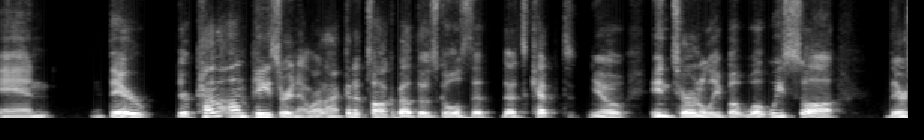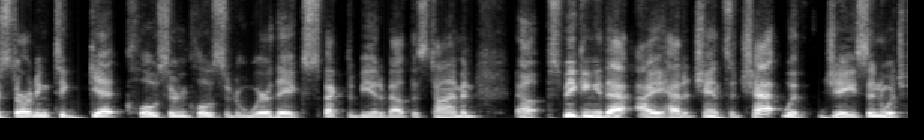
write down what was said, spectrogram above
And they're they're kind of on pace right now. We're not going to talk about those goals that that's kept, you know, internally, but what we saw, they're starting to get closer and closer to where they expect to be at about this time. And uh, speaking of that, I had a chance to chat with Jason, which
